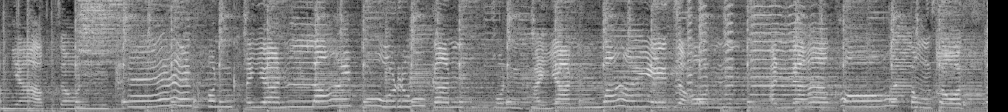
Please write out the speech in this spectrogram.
ความยากจนแพ้คนขยันหลายผู้รู้กัน คนขยันไม่จน อนาคตต้องสดใส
